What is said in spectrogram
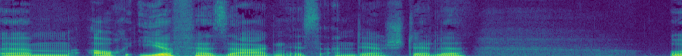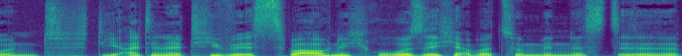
ähm, auch ihr Versagen ist an der Stelle. Und die Alternative ist zwar auch nicht rosig, aber zumindest äh,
